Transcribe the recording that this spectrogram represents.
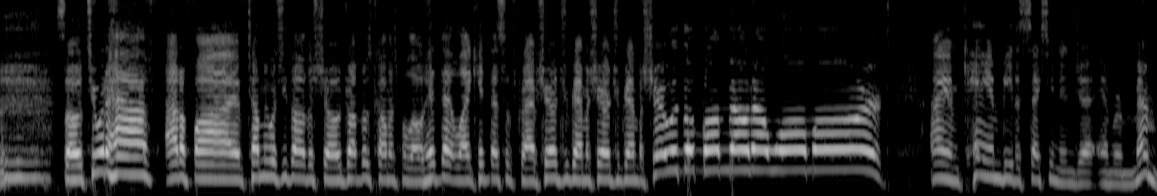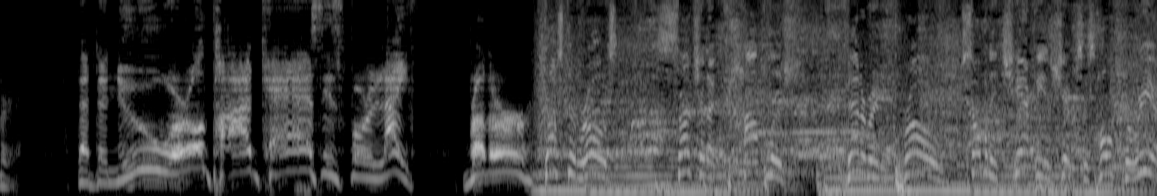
so two and a half out of five. Tell me what you thought of the show. Drop those comments below. Hit that like, hit that subscribe, share it with your grandma, share it with your grandpa, share it with the bum down at Walmart. I am KMB the Sexy Ninja, and remember that the New World Podcast is for life brother. Dustin Rhodes, such an accomplished veteran pro, so many championships his whole career.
